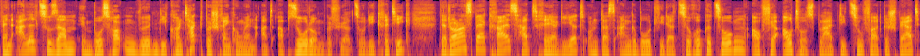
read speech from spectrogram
wenn alle zusammen im Bus hocken, würden die Kontaktbeschränkungen ad absurdum geführt. So die Kritik. Der Donnersbergkreis hat reagiert und das Angebot wieder zurückgezogen. Auch für Autos bleibt die Zufahrt gesperrt.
